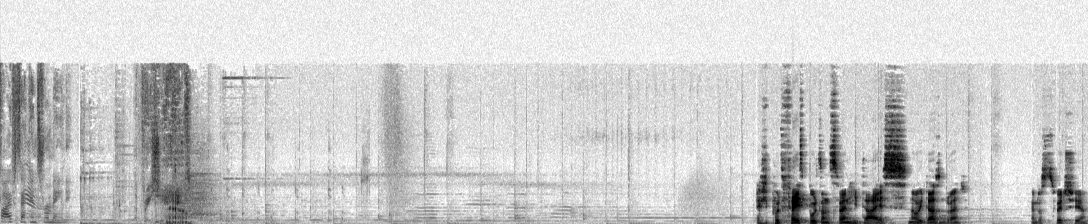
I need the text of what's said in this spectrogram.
Five seconds remaining. No. If you put phase boots on Sven, he dies? No, he doesn't, right? Can just switch here.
